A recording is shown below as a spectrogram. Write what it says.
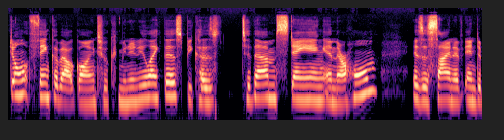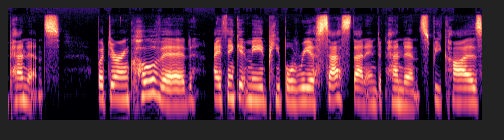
don't think about going to a community like this because to them staying in their home is a sign of independence. But during COVID, I think it made people reassess that independence because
